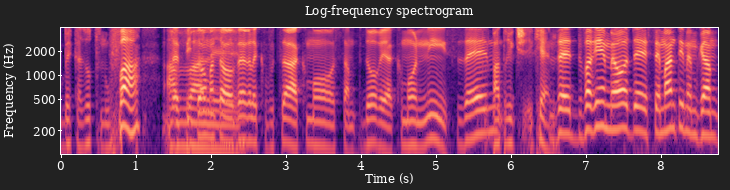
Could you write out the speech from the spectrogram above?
בכזאת תנופה, אבל... ופתאום אתה אה, עובר לקבוצה כמו סמפדוריה, כמו ניס, זה, פטריק, ש- כן. זה דברים מאוד אה, סמנטיים, הם גם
